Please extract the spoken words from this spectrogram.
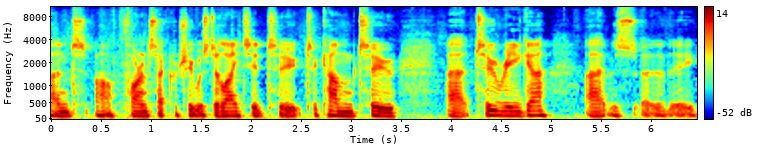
and our foreign secretary was delighted to to come to uh, to Riga. Uh, uh,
